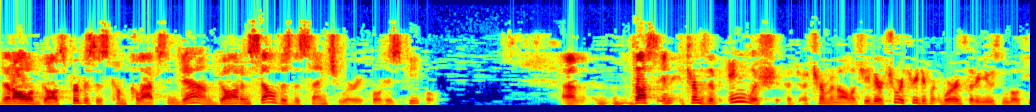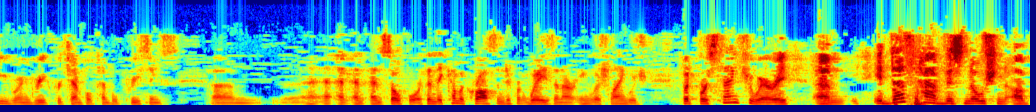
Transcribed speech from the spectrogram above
that all of God's purposes come collapsing down. God himself is the sanctuary for his people. Um, thus, in, in, terms of English uh, terminology, there are two or three different words that are used in both Hebrew and Greek for temple, temple precincts, um, and, and, and, so forth. And they come across in different ways in our English language. But for sanctuary, um, it does have this notion of,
